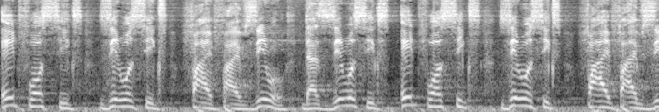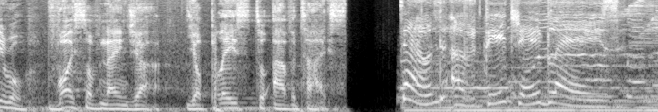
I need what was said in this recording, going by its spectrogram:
846 06550. That's 06 846 06550. Voice of Naija, your place to advertise. Sound of DJ Blaze.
